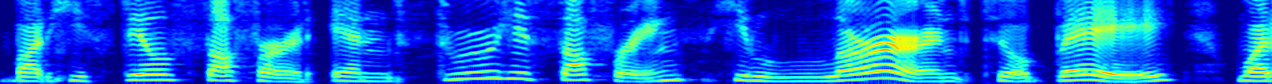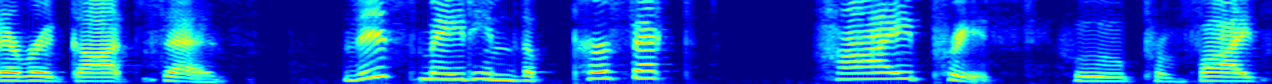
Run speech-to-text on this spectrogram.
but he still suffered and through his sufferings he learned to obey whatever God says. This made him the perfect high priest who provides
